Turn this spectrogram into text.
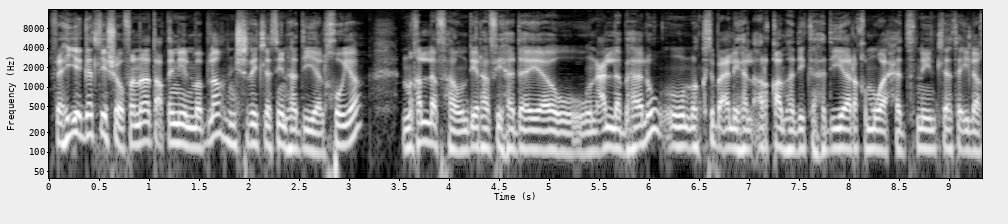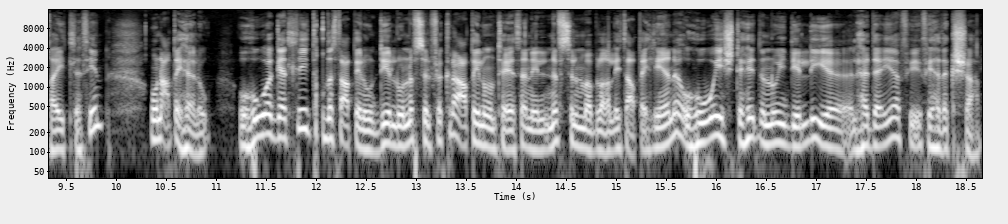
فهي قالت لي شوف أنا تعطيني المبلغ نشري 30 هدية لخويا. نغلفها ونديرها في هدايا ونعلبها له ونكتب عليها الأرقام هذيك هدية رقم واحد اثنين ثلاثة إلى غاية 30 ونعطيها له. وهو قالت لي تقدر تعطي له دير له نفس الفكرة أعطي له انت ثاني نفس المبلغ اللي تعطيه لي أنا وهو يجتهد إنه يدير لي الهدايا في في هذاك الشهر.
